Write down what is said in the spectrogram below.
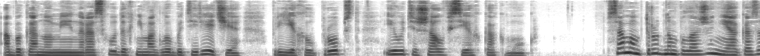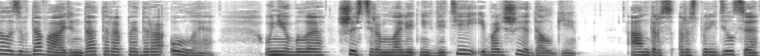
Об экономии на расходах не могло быть и речи. Приехал Пробст и утешал всех как мог. В самом трудном положении оказалась вдова арендатора Педера Олая. У нее было шестеро малолетних детей и большие долги. Андерс распорядился,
